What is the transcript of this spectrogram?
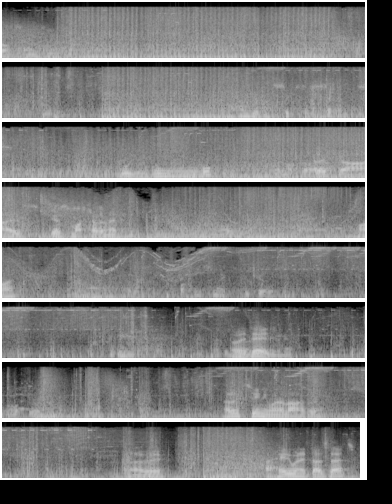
dogs and keys. Hundred and sixty seconds. Yo, yo, yo. Hello guys. Yes, smart cover met me. Why? I just fucking snaked two kills. Oh, they did? I don't see anyone alive there. Oh, there. I hate it when it does that.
